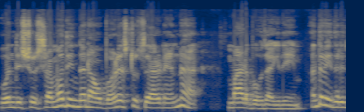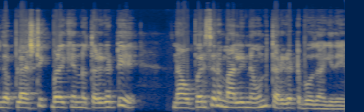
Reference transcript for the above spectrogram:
ಒಂದಿಷ್ಟು ಶ್ರಮದಿಂದ ನಾವು ಬಹಳಷ್ಟು ಸುಧಾರಣೆಯನ್ನು ಮಾಡಬಹುದಾಗಿದೆ. ಅಂದರೆ ಇದರಿಂದ ಪ್ಲಾಸ್ಟಿಕ್ ಬಳಕೆಯನ್ನು ತಡೆಗಟ್ಟಿ ನಾವು ಪರಿಸರ ಮಾಲಿನ್ಯವನ್ನು ತಡೆಗಟ್ಟಬಹುದಾಗಿದೆ.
